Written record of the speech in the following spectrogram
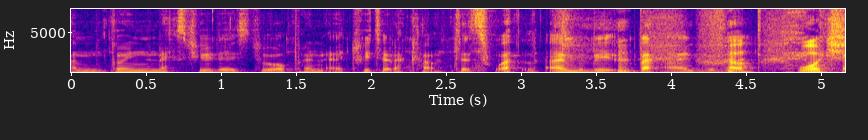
I'm going the next few days to open a Twitter account as well. I'm a bit behind with well, that. Watch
